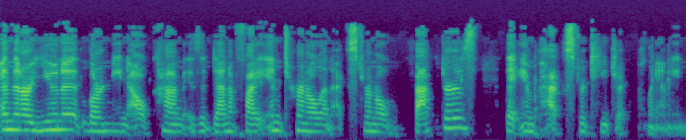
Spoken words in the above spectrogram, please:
and then our unit learning outcome is identify internal and external factors that impact strategic planning.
